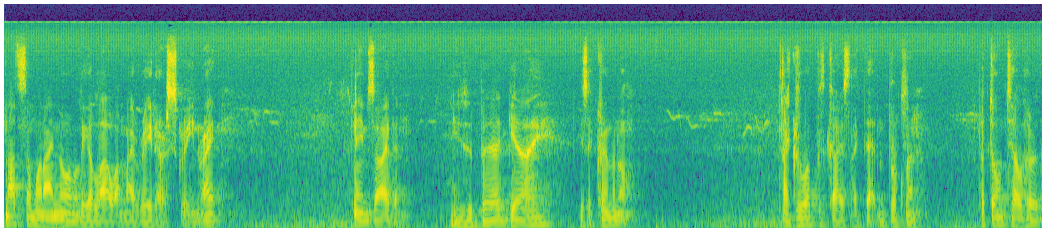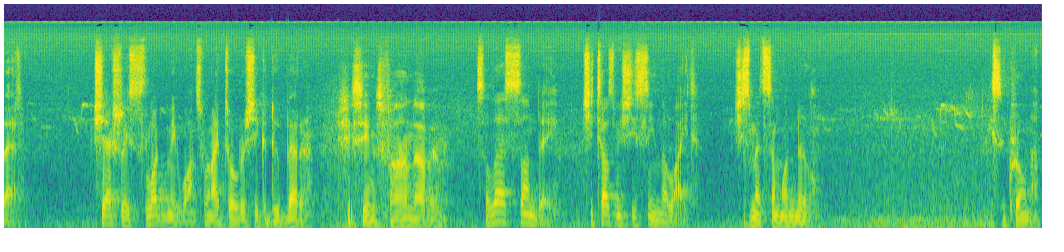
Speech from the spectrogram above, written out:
not someone I normally allow on my radar screen, right? Name's Ivan. He's a bad guy? He's a criminal. I grew up with guys like that in Brooklyn. But don't tell her that. She actually slugged me once when I told her she could do better. She seems fond of him. So last Sunday, she tells me she's seen the light. She's met someone new. He's a grown-up.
